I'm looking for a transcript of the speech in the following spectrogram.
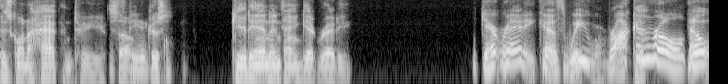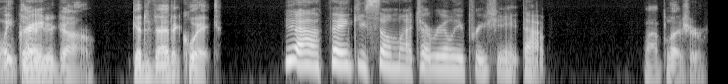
is going to happen to you. It's So beautiful. just get in and, and get ready. Get ready because we rock and roll, don't we? There you go. Get it at it quick. Yeah. Thank you so much. I really appreciate that. My pleasure.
